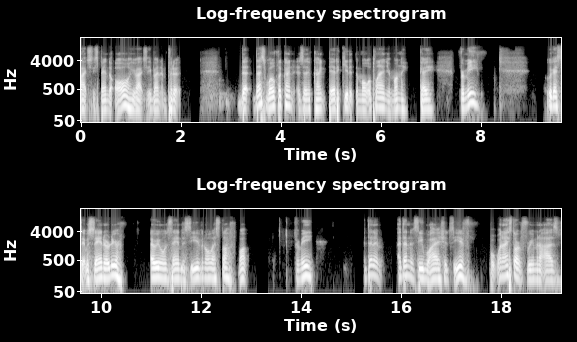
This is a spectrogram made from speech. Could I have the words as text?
actually spend it all. You actually went and put it. That this wealth account is an account dedicated to multiplying your money. Okay, for me, like I said, was saying earlier, everyone's saying to save and all that stuff, but for me, I didn't. I didn't see why I should save but when I start framing it as,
